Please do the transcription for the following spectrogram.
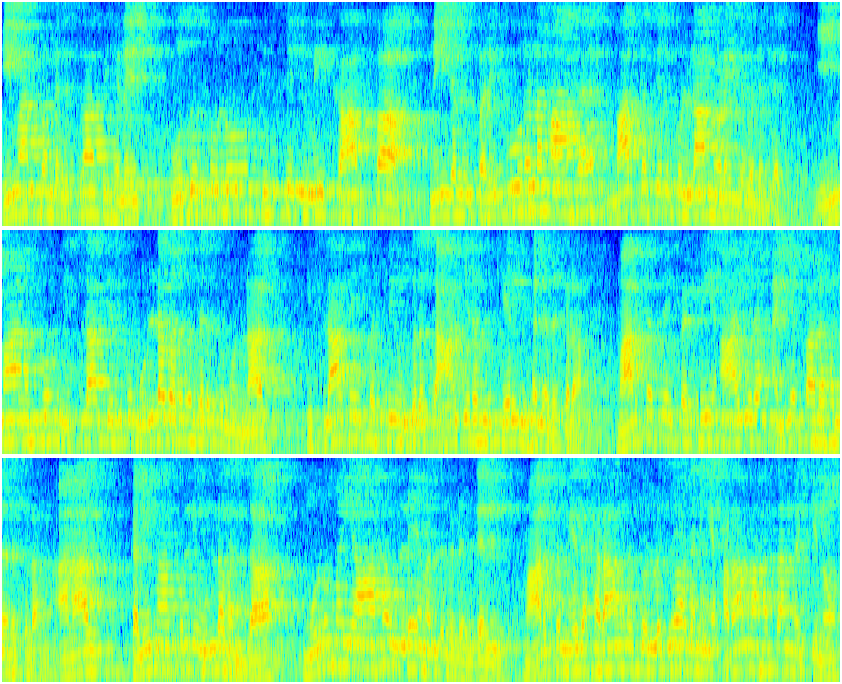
ஈமான் கொண்ட விசுவாசிகளே உதுகுலு ஃபிஸ்ஸில் மி காஃபா நீங்கள் பரிபூரணமாக மார்க்கத்திற்குள்ளாம் நுழைந்து விடுங்கள் ஈமானுக்கும் இஸ்லாத்திற்கும் உள்ள வருவதற்கு முன்னால் இஸ்லாத்தை பற்றி உங்களுக்கு ஆயிரம் கேள்விகள் இருக்கலாம் மார்க்கத்தை பற்றி ஆயிரம் ஐயப்பாடுகள் இருக்கலாம் ஆனால் களிமா சொல்லி உள்ள வந்தா முழுமையாக உள்ளே வந்து விடுங்கள் மார்க்கம் எதை ஹராம்னு சொல்லுதோ அதை நீங்கள் ஹராமாகத்தான் வைக்கணும்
